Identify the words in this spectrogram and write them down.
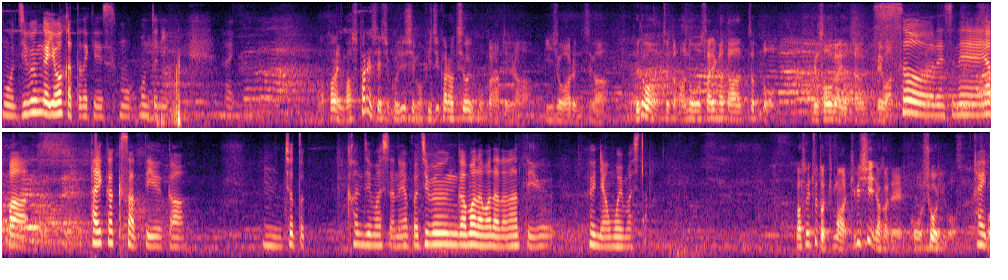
あ、もう自分が弱かっただけです。もう本当に。はい。かなり増谷選手ご自身もフィジカルは強い方かなというような印象があるんですがそれでもちょっとあの抑え方ちょっと予想外だったんではそうですね。やっぱ体格差っていうか、うん、ちょっと感じましたねやっぱ自分がまだまだだなっていうふうには思いました。まあ、そういうちょっと、まあ、厳しい中でこう勝利を、はい、引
